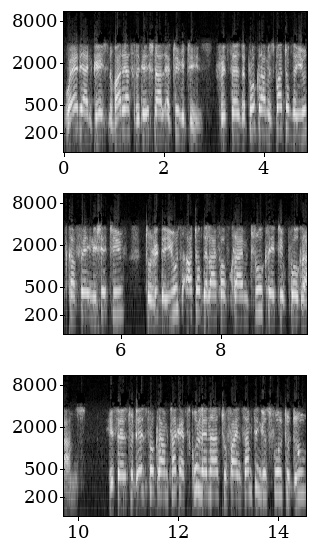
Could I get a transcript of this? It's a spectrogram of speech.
where they are engaged in various recreational activities. Fritz says the program is part of the Youth Cafe initiative to rid the youth out of the life of crime through creative programs. He says today's program targets school learners to find something useful to do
